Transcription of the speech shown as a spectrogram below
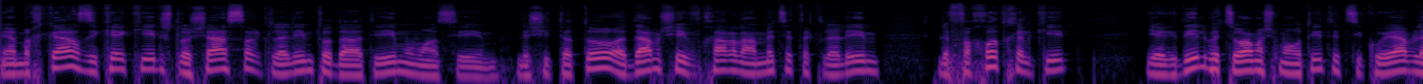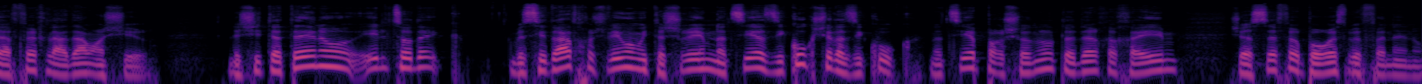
מהמחקר זיקק קיל 13 כללים תודעתיים ומעשיים. לשיטתו, אדם שיבחר לאמץ את הכללים לפחות חלקית, יגדיל בצורה משמעותית את סיכוייו להפך לאדם עשיר. לשיטתנו, איל צודק. בסדרת חושבים ומתעשרים נציע זיקוק של הזיקוק, נציע פרשנות לדרך החיים שהספר פורס בפנינו.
